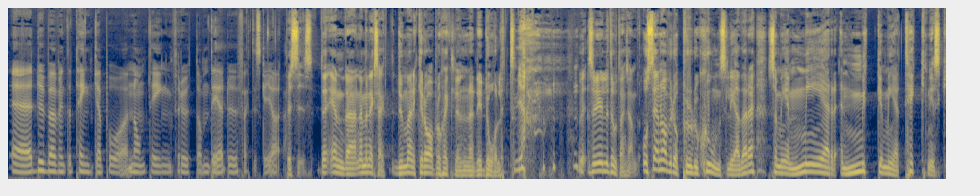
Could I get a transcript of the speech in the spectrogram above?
och eh, du behöver inte tänka på någonting förutom det du faktiskt ska göra. Precis. Det enda, nej men exakt, du märker av projektledaren när det är dåligt. Ja. Så det är lite otacksamt. Och sen har vi då produktionsledare som är mer, mycket mer teknisk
